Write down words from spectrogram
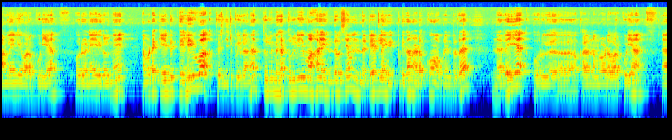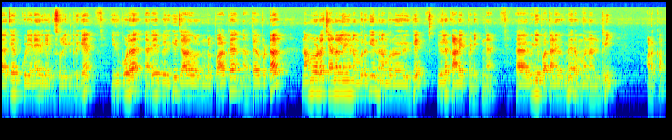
ஆன்லைன்லேயும் வரக்கூடிய ஒரு நேயர்களுமே நம்மகிட்ட கேட்டு தெளிவாக தெரிஞ்சுட்டு போயிருக்காங்க. துல்லி மிக துல்லியமாக இந்த விஷயம் இந்த டேட்டில் இப்படி தான் நடக்கும் அப்படின்றத நிறைய ஒரு க நம்மளோட வரக்கூடிய கேட்கக்கூடிய நேயர்களுக்கு சொல்லிக்கிட்டு இருக்கேன். இதுபோல் நிறைய பேருக்கு ஜாதக வழக்கங்கள் பார்க்க நான் தேவைப்பட்டால் நம்மளோட சேனல்லையும் நம்பருக்கு இந்த நம்பர் இருக்குது இதில் கான்டாக்ட் பண்ணிக்கோங்க. வீடியோ பார்த்த அனைவருக்குமே ரொம்ப நன்றி. வணக்கம்.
